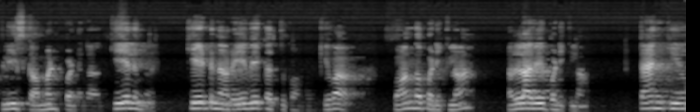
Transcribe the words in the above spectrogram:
ப்ளீஸ் கமெண்ட் பண்ணுங்கள் கேளுங்க. கேட்டு நிறையவே கற்றுக்கோங்க ஓகேவா வாங்க படிக்கலாம். நல்லாவே படிக்கலாம். தேங்க்யூ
